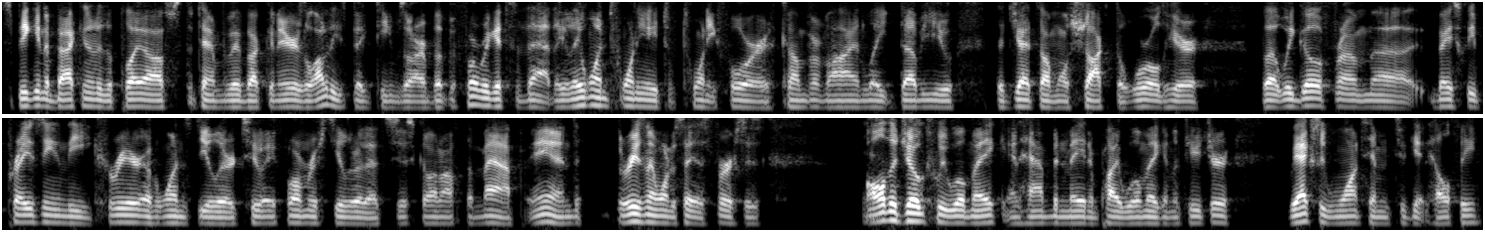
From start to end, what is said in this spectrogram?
Speaking of backing into the playoffs, the Tampa Bay Buccaneers, a lot of these big teams are. But before we get to that, they, they won 28 to 24, come from behind late W. The Jets almost shocked the world here. But we go from uh, basically praising the career of one Steeler to a former Steeler that's just gone off the map. And the reason I want to say this first is Yeah. all the jokes we will make and have been made and probably will make in the future, we actually want him to get healthy,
